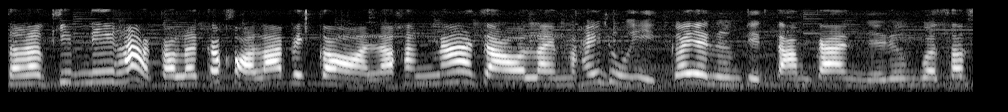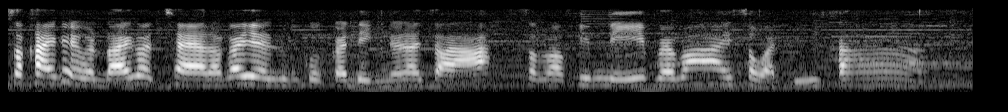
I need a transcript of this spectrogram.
สำหรับคลิปนี้ค่ะก็แล้วก็ขอลาไปก่อน แล้วครั้งหน้าจะเอาอะไรมาให้ดูอีกก็อย่าลืมติดตามกัน อย่าลืมกด subscribe กดไลค์กดแชร์แล้วก็อย่าลืมกดกระดิ่งด้วยนะจ๊ะสำหรับคลิปนี้ บ๊ายบาย สวัสดีค่ะ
